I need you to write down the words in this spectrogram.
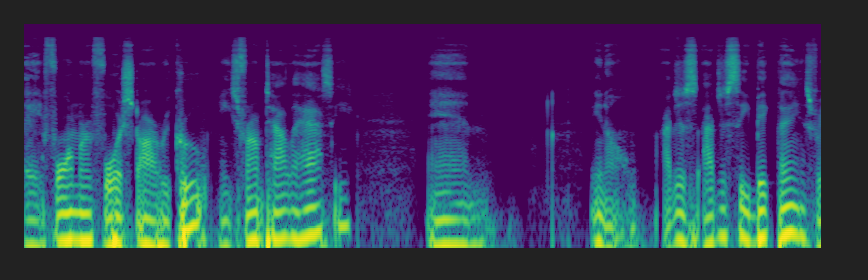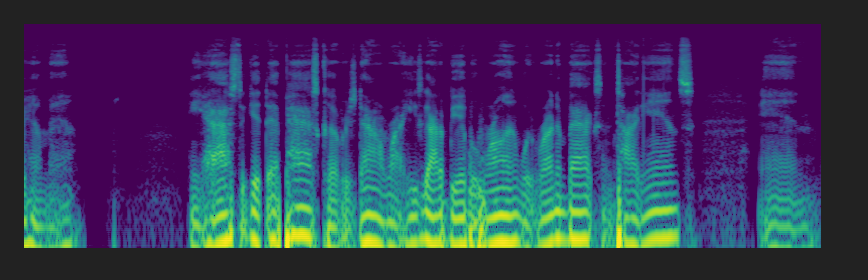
a former four star recruit. He's from Tallahassee. And, you know, I just I just see big things for him, man. He has to get that pass coverage down right. He's got to be able to run with running backs and tight ends. And,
